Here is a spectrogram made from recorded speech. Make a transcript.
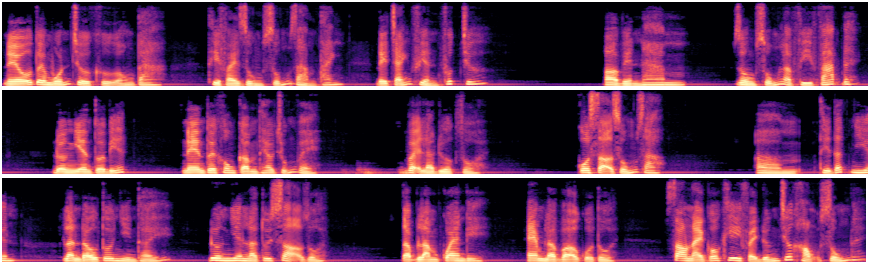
Nếu tôi muốn trừ khử ông ta, thì phải dùng súng giảm thanh để tránh phiền phức chứ. Ở Việt Nam, dùng súng là phi pháp đấy. Đương nhiên tôi biết, nên tôi không cầm theo chúng về. Vậy là được rồi. Cô sợ súng sao? Ờ, thì tất nhiên. Lần đầu tôi nhìn thấy, đương nhiên là tôi sợ rồi. Tập làm quen đi. Em là vợ của tôi. Sau này có khi phải đứng trước họng súng đấy.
